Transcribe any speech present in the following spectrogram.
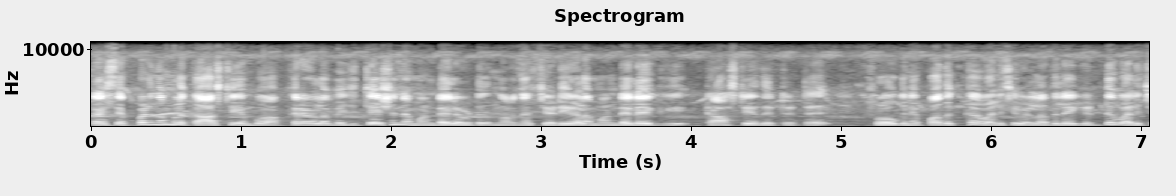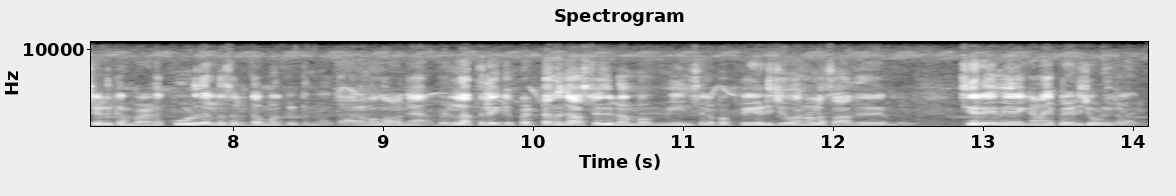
ഗൈസ് എപ്പോഴും നമ്മൾ കാസ്റ്റ് ചെയ്യുമ്പോൾ അക്കരെയുള്ള വെജിറ്റേഷന്റെ മണ്ടയിലോട്ട് എന്ന് പറഞ്ഞാൽ ചെടികളെ മണ്ടയിലേക്ക് കാസ്റ്റ് ചെയ്ത് ഇട്ടിട്ട് ഫ്രോഗിനെ പതുക്കെ വലിച്ച് വെള്ളത്തിലേക്ക് ഇട്ട് വലിച്ചെടുക്കുമ്പോഴാണ് കൂടുതൽ റിസൾട്ട് നമുക്ക് കിട്ടുന്നത്. കാരണം എന്ന് പറഞ്ഞാൽ വെള്ളത്തിലേക്ക് പെട്ടെന്ന് കാസ്റ്റ് ചെയ്ത് ഇടുമ്പോൾ മീൻ ചിലപ്പോൾ പേടിച്ചു പോകാനുള്ള സാധ്യതയുണ്ട്. ചെറിയ മീനൊക്കെയാണെങ്കിൽ പേടിച്ച് ഓടിക്കളയും.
